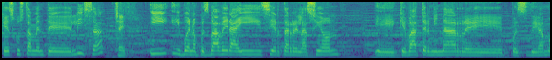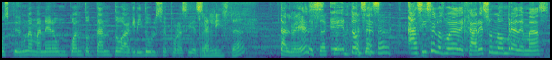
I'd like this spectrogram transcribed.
que es justamente Lisa. Sí. Y, y bueno, pues va a haber ahí cierta relación eh, que va a terminar, eh, pues digamos que de una manera un cuanto tanto agridulce, por así decirlo. Realista. Tal vez. Exacto. Eh, entonces, así se los voy a dejar. Es un hombre además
